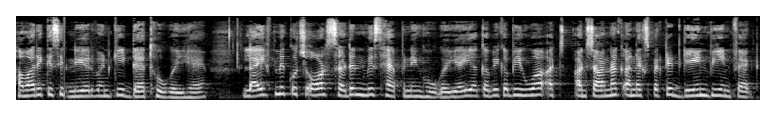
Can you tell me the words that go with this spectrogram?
हमारे किसी नियर वन की डेथ हो गई है लाइफ में कुछ और सडन मिस हैपनिंग हो गई है या कभी कभी हुआ अचानक अनएक्सपेक्टेड गेन भी इनफैक्ट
